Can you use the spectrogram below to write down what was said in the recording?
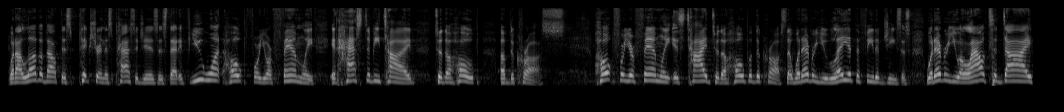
What I love about this picture and this passage is, is that if you want hope for your family, it has to be tied to the hope of the cross. hope for your family is tied to the hope of the cross. That whatever you lay at the feet of Jesus, whatever you allow to die,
